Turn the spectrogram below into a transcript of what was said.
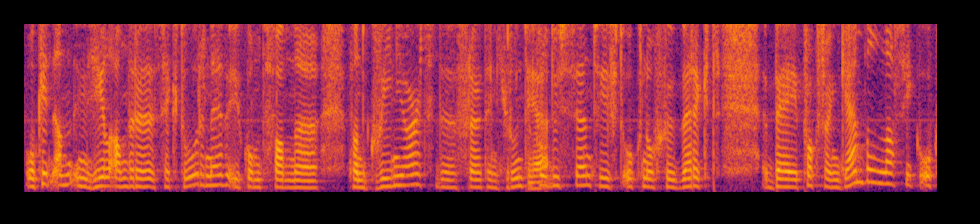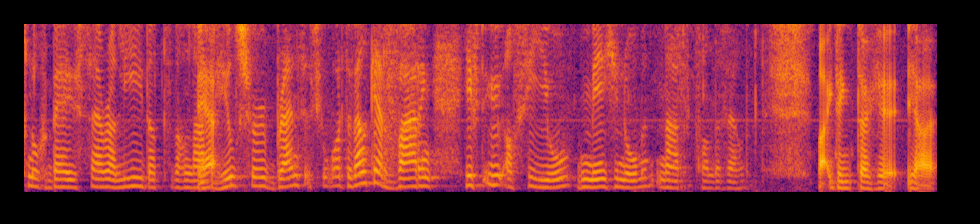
ook in, in heel andere sectoren. Hè. U komt van, uh, van Greenyard, de fruit- en groenteproducent. U heeft ook nog gewerkt bij Procter Gamble, las ik. Ook nog bij Sarah Lee, dat dan later ja. Hillshire Brands is geworden. Welke ervaring heeft u als CEO meegenomen naar Van de Velde? Maar ik denk dat je... Ja,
